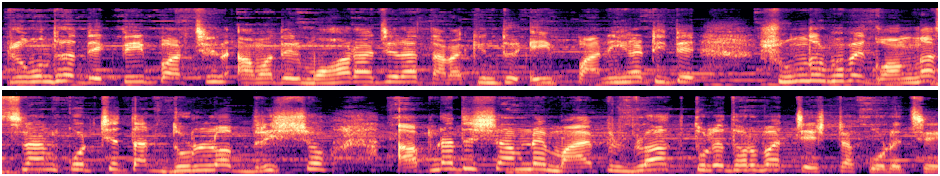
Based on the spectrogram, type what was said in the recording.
প্রিয় বন্ধুরা, দেখতেই পাচ্ছেন আমাদের মহারাজেরা, তারা কিন্তু এই পানিহাটিতে সুন্দরভাবে গঙ্গা স্নান করছে, তার দুর্লভ দৃশ্য আপনাদের সামনে মায়াপুর ব্লগ তুলে ধরবার চেষ্টা করেছে।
